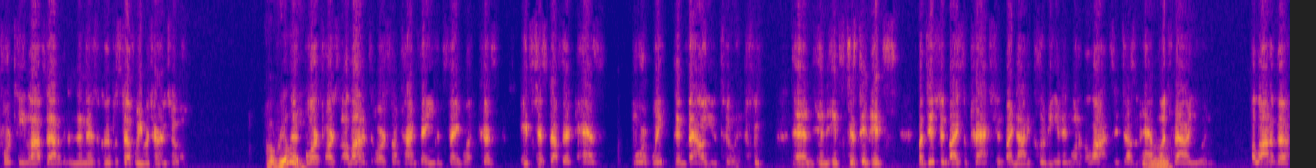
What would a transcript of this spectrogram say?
14 lots out of it. And then there's a group of stuff we return to them. Oh, really? Or, or a lot of, or sometimes they even say, well, because it's just stuff that has more weight than value to it. and and it's just it, it's addition by subtraction by not including it in one of the lots. It doesn't have much mm-hmm. value, and a lot of the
